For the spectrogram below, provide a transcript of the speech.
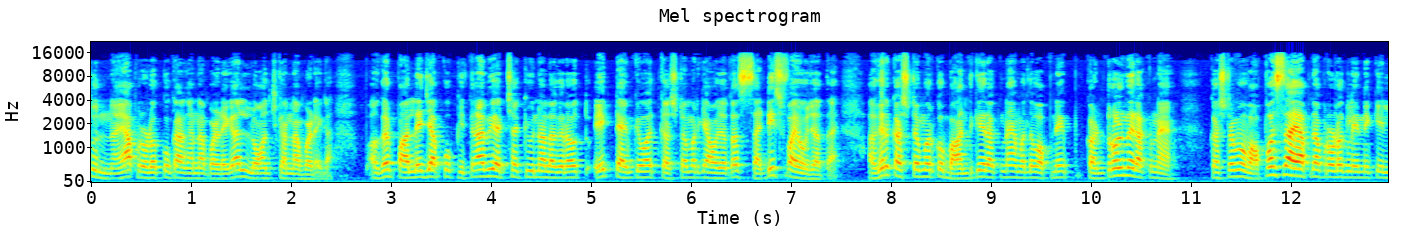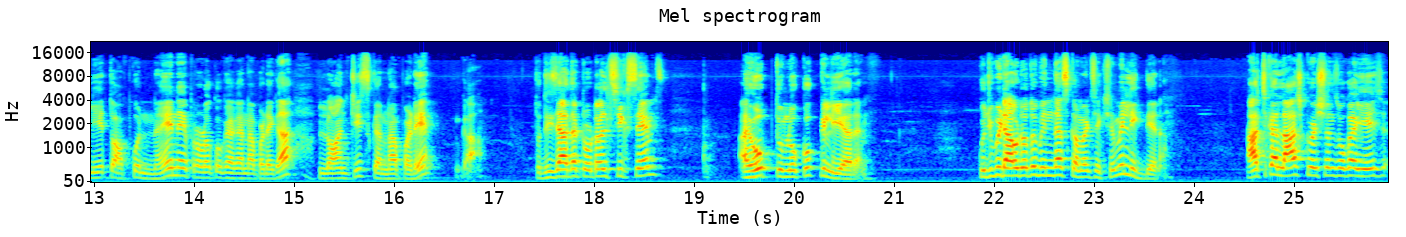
तो नया प्रोडक्ट को क्या करना पड़ेगा लॉन्च करना पड़ेगा। अगर पार्ले जी आपको कितना भी अच्छा क्यों ना लग रहा हो तो एक टाइम के बाद कस्टमर क्या हो जाता है सेटिस्फाई हो जाता है। अगर कस्टमर को बाँध के रखना है मतलब अपने कंट्रोल में रखना है कस्टमर वापस आए अपना प्रोडक्ट लेने के लिए तो आपको नए नए प्रोडक्ट को क्या करना पड़ेगा? लॉन्चेस करना पड़ेगा। तो these are the total six Ms I hope तुम लोग को क्लियर है। कुछ भी डाउट हो तो बिंदास कमेंट सेक्शन में लिख देना। आज का लास्ट क्वेश्चन होगा ये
